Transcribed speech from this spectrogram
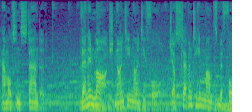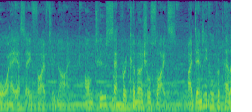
Hamilton Standard. Then in March 1994, just 17 months before ASA 529, on two separate commercial flights, identical propeller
